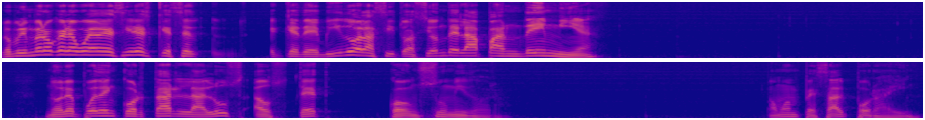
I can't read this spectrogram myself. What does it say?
Lo primero que le voy a decir es que que debido a la situación de la pandemia, no le pueden cortar la luz a usted consumidor. Vamos a empezar por ahí.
